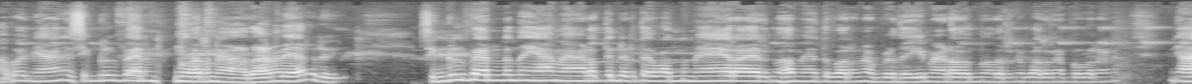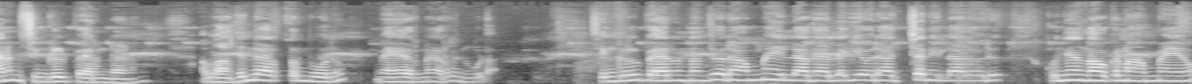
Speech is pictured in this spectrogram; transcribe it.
അപ്പോൾ ഞാൻ സിംഗിൾ പാരന്റ് എന്ന് പറഞ്ഞാൽ അതാണ് വേറൊരു സിംഗിൾ പാരന്റ് എന്ന് ഞാൻ മാഡത്തിന്റെ അടുത്ത് വന്ന് മേയറായിരുന്ന സമയത്ത് പറഞ്ഞപ്പോഴത്തേ ഈ മാഡം എന്ന് പറഞ്ഞ് പറഞ്ഞപ്പോൾ പറയാണ് ഞാനും സിംഗിൾ പാരന്റാണ് അപ്പോൾ അതിന്റെ അർത്ഥം പോലും മേയറിനെ അറിഞ്ഞുകൂടാ. സിംഗിൾ പേരന്റ് എന്ന് വെച്ചാൽ ഒരു അമ്മയില്ലാതെ അല്ലെങ്കിൽ ഒരു അച്ഛനില്ലാതെ ഒരു കുഞ്ഞിനെ നോക്കണ അമ്മയോ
